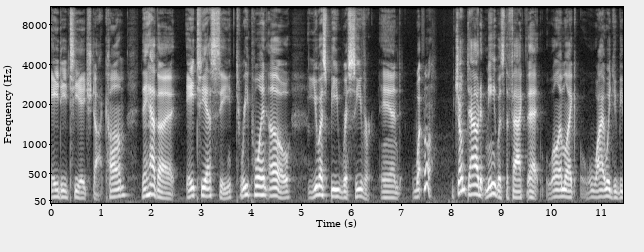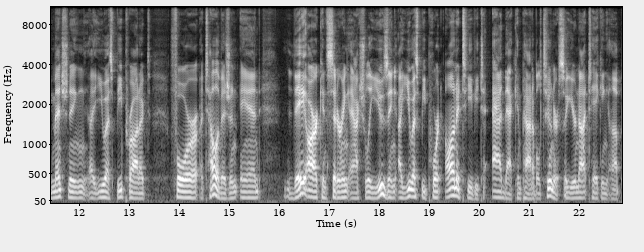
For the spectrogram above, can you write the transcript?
ADTH.com. They have a ATSC 3.0 USB receiver. And what huh. jumped out at me was the fact that, well, I'm like, why would you be mentioning a USB product for a television? And they are considering actually using a USB port on a TV to add that compatible tuner so you're not taking up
